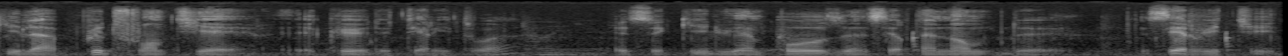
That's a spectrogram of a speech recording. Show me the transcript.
qu'il a plus de frontières que de territoires, et ce qui lui impose un certain nombre de servitude.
